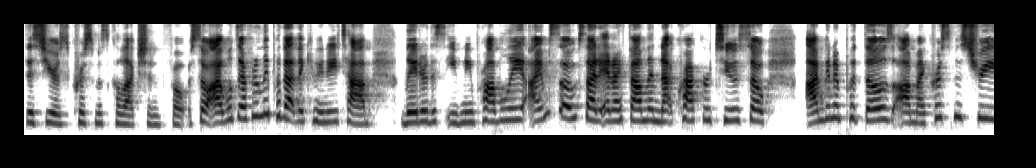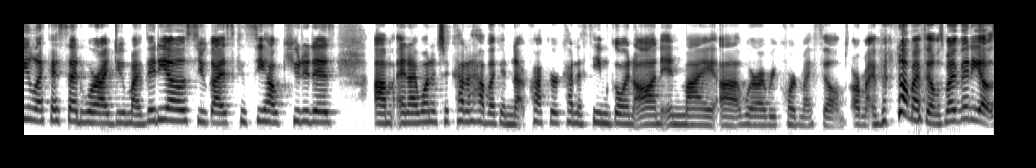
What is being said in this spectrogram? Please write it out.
this year's Christmas collection. So I will definitely put that in the community tab later this evening, probably. I'm so excited, and I found the Nutcracker too. So I'm gonna put those on my Christmas tree, like I said, where I do my videos so you guys can see how cute it is. Um, and I wanted to kind of have like a nutcracker kind of theme going on in my, uh, where I record my films or my, not my films, my videos.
